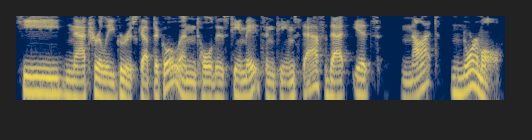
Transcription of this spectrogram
he naturally grew skeptical and told his teammates and team staff that it's not normal.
